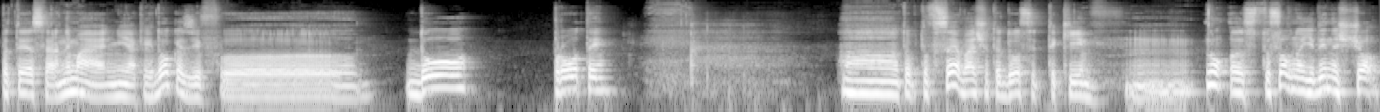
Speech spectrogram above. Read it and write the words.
ПТСР. Немає ніяких доказів до проти. Тобто, все, бачите, досить такі. Ну, е, Стосовно єдине, що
